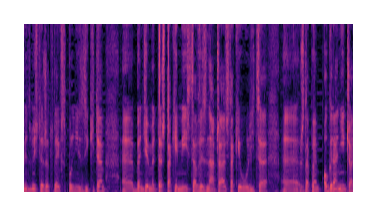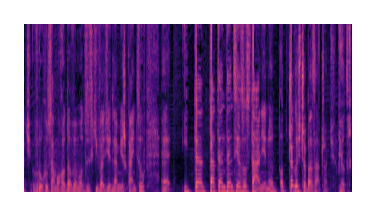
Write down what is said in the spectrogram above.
Więc myślę, że tutaj wspólnie z Zikitem będziemy też takie miejsca wyznaczać, takie ulice, e, że tak powiem, ograniczać w ruchu samochodowym, odzyskiwać je dla mieszkańców. E, I ta tendencja zostanie. No, od czegoś trzeba zacząć. Piotr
